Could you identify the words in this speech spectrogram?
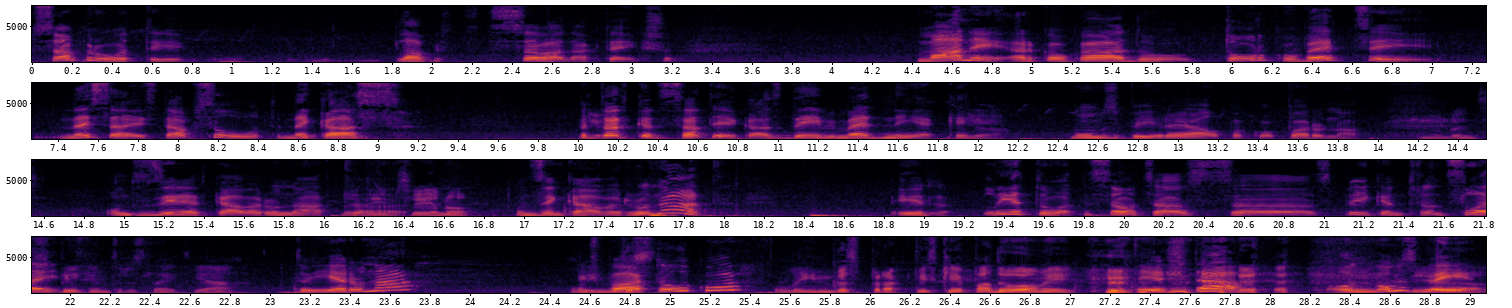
saproti, labi, savādāk teikšu, mani ar kaut kādu turku veci nesaista absolūti nekas. Bet Jā. tad, kad satiekās divi mednieki, Jā, mums bija reāli par ko parunāt. nu redz, Un ziniet, kā var runāt? medības vieno. Un ziniet, kā var runāt? Ir lietotne saucās uh, Speak and Translate. Speak and translate, jā. Tu ierunā, viņš Lindas- pārtulko. Lindas praktiskie padomi. Tieši tā. Un mums Jā, bija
